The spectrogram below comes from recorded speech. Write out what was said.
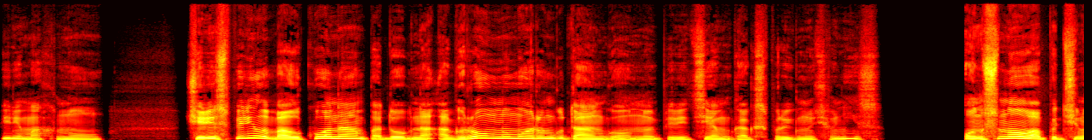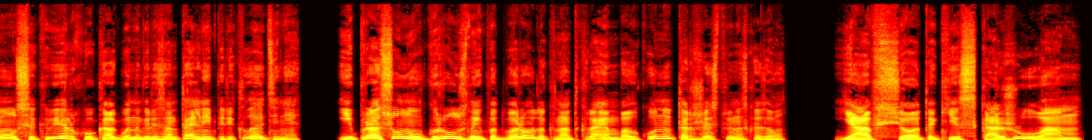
перемахнул через перила балкона, подобно огромному орангутангу, но перед тем, как спрыгнуть вниз, он снова подтянулся кверху, как бы на горизонтальной перекладине, и, просунув грузный подбородок над краем балкона, торжественно сказал «Я все-таки скажу вам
